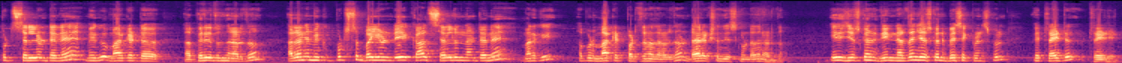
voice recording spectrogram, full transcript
పుట్ సెల్ ఉంటేనే మీకు మార్కెట్ పెరుగుతుందని అర్థం. అలానే మీకు పుట్స్ బై ఉండి కాల్స్ సెల్ ఉందంటేనే మనకి అప్పుడు మార్కెట్ పడుతున్నదని అర్థం డైరెక్షన్ తీసుకుంటుందని అర్థం. ఇది చూసుకొని దీన్ని అర్థం చేసుకొని బేసిక్ ప్రిన్సిపల్ మీరు ట్రై టు ట్రేడ్ ఇట్.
